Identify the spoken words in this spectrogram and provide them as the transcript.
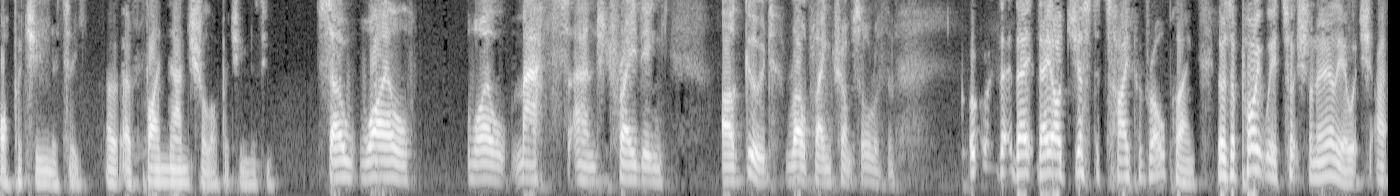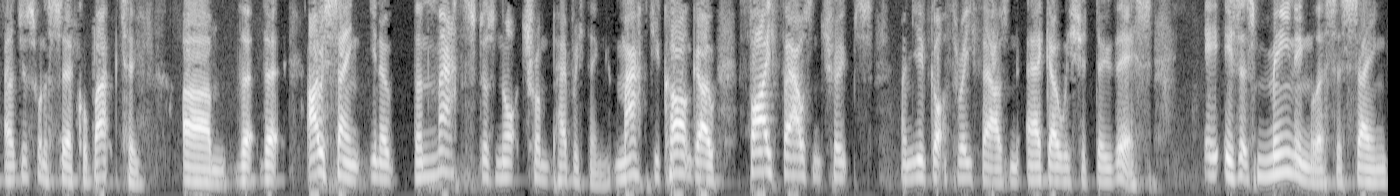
opportunity, of, of financial opportunity. So while while maths and trading are good, role playing trumps all of them they, they are just a type of role playing. There was a point we touched on earlier, which I, I just want to circle back to. Um, that that I was saying, you know, the maths does not trump everything. Math, you can't go five thousand troops and you've got three thousand. Ergo, we should do this. It is as meaningless as saying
